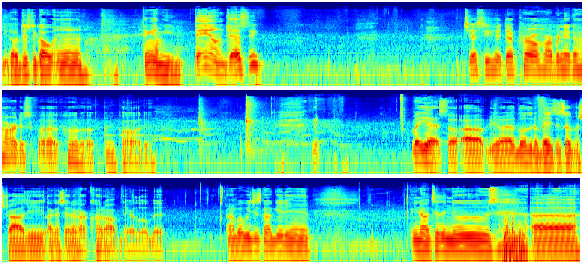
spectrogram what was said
you know, just to go in. Damn, he. Damn, Jesse. Jesse hit that Pearl Harbor nigga hard as fuck. Hold up, let me pause this. But, yeah, so uh, you know, those are the basics of astrology. Like I said, I got cut off there a little bit. Um, but we just gonna get in, you know, to the news. Uh,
